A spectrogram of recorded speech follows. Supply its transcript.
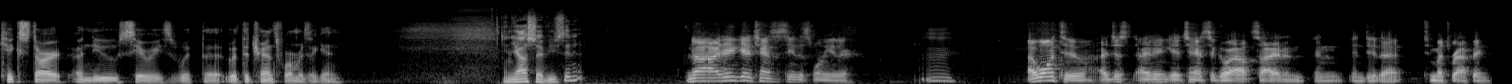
kickstart a new series with the with the Transformers again. And Yasha, have you seen it? No, I didn't get a chance to see this one either. I want to. I just I didn't get a chance to go outside and and, and do that. Too much rapping.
